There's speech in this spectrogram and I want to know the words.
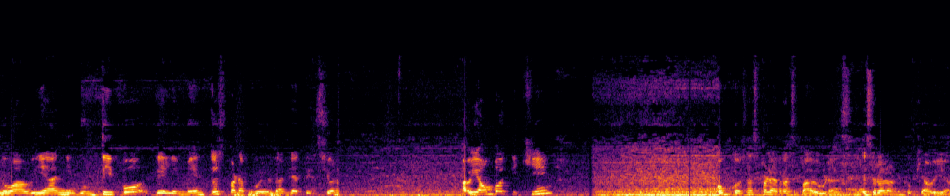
no había ningún tipo de elementos para poder darle atención. Había un botiquín con cosas para raspaduras, eso era lo único que había.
